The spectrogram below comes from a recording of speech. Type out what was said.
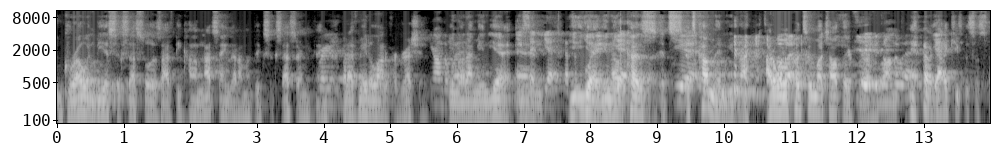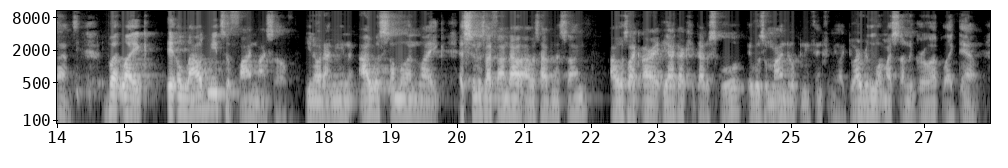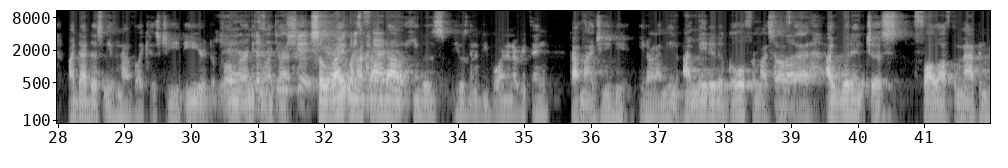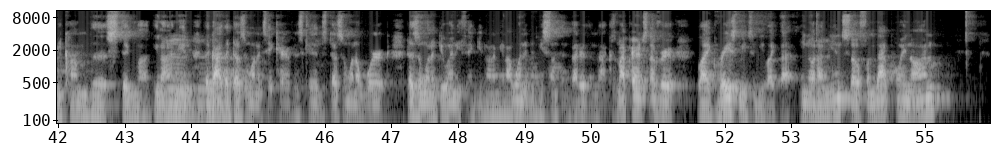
grow and be as successful as i've become not saying that i'm a big success or anything Right. but i've made a lot of progression You're on the you know what i mean yeah You said and yeah. That's y- yeah, you know, because it's it's Yeah. coming. You know, I, I don't want to put too much out there for Yeah, everyone. You know, I Yeah. gotta keep the suspense. But like, it allowed me to find myself. You know what I mean? I was someone like, as soon as I found out I was having a son, I was like, all right, yeah, I got kicked out of school. It was a mind opening thing for me. Like, do I really want my son to grow up like, damn, my dad doesn't even have like his GED or diploma Yeah, or anything like that. shit. So Yeah. right What when I found out do? he was he was gonna be born and everything, got my GED. You know what I mean? I made it a goal for myself love that that. I wouldn't just fall off the map and become the stigma. You know what I mean? The guy mm-hmm. that doesn't want to take care of his kids, doesn't want to work, doesn't want to do anything. You know what I mean? I wanted to be something better than that because my parents never like raised me to be like that. You know what I mean? So from that point on,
